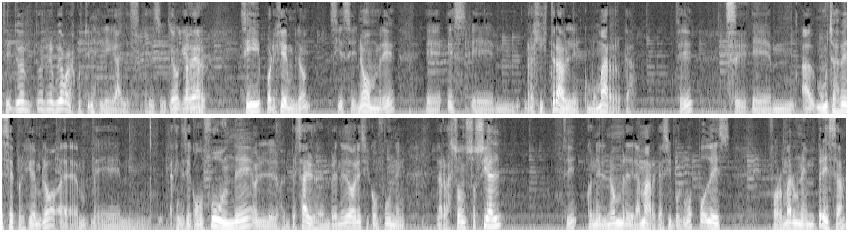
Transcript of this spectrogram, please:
¿sí? Tengo, que tener cuidado con las cuestiones legales. Es decir, tengo que ver si, por ejemplo, si ese nombre eh, es eh, registrable como marca. ¿sí? Sí. Eh, muchas veces, por ejemplo, la gente se confunde, los empresarios, los emprendedores, se confunden la razón social ¿sí? con el nombre de la marca. ¿sí? Porque vos podés formar una empresa,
